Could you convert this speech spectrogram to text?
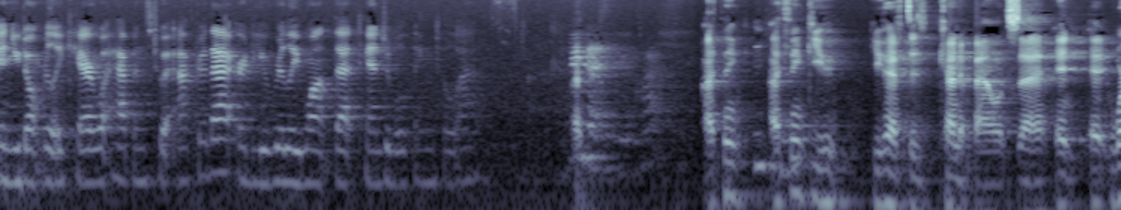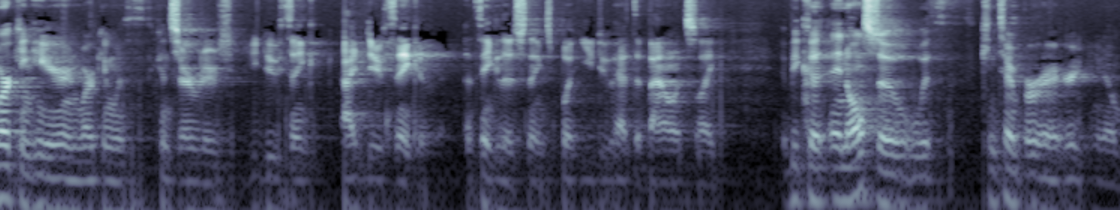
and you don't really care what happens to it after that, or do you really want that tangible thing to last? I think I think you you have to kind of balance that. And, and working here and working with conservators, you do think I do think of I think of those things, but you do have to balance like because and also with contemporary you know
